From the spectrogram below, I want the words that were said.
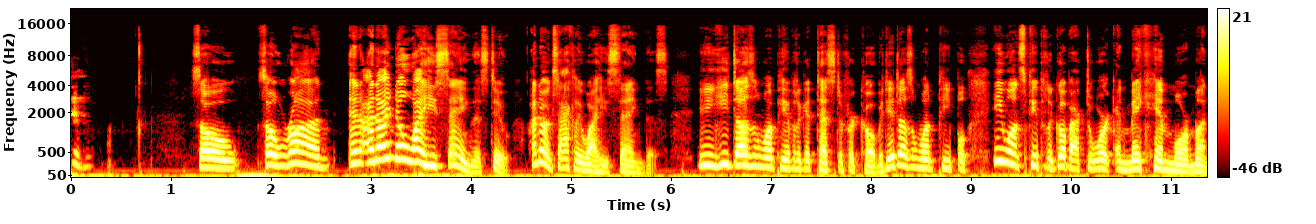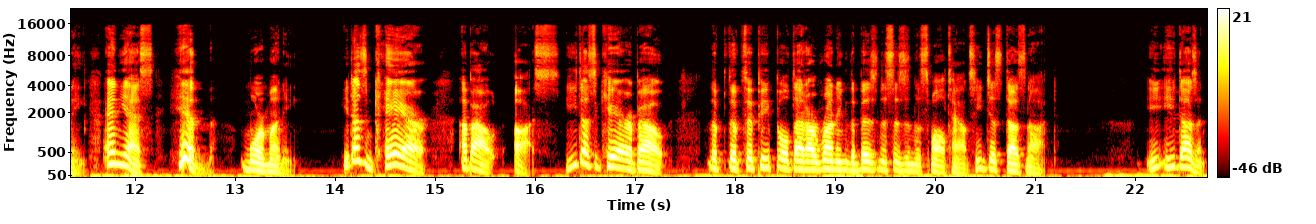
so so Ron, and, and I know why he's saying this too. I know exactly why he's saying this. He, he doesn't want people to get tested for COVID. He doesn't want people. He wants people to go back to work and make him more money. And yes, him more money. He doesn't care about us. He doesn't care about the, the, the people that are running the businesses in the small towns. He just does not. He, he doesn't.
